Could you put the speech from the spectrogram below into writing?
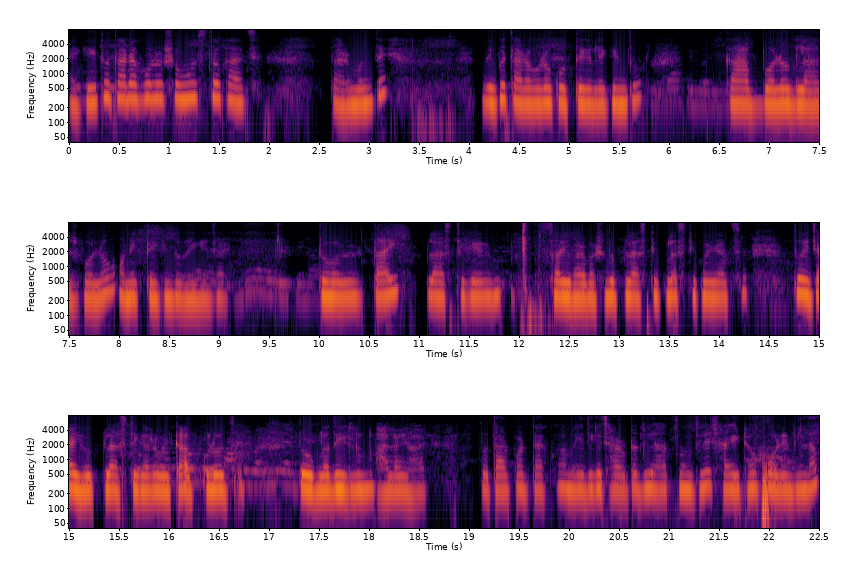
একেই তো তাড়াহুড়ো সমস্ত কাজ। তার মধ্যে দেখবে তাড়াহুড়ো করতে গেলে কিন্তু কাপ বলো, গ্লাস বলো, অনেকটাই কিন্তু ভেঙে যায়। তো তাই প্লাস্টিকের সরি বারবার শুধু প্লাস্টিক প্লাস্টিক হয়ে যাচ্ছে। তো যাই হোক, প্লাস্টিক আর ওই কাপগুলো তো ওগুলো দিয়ে ভালোই হয়। তো তারপর দেখো আমি এদিকে ঝাড়ুটা দিয়ে হাত মুখ ধুয়ে শাড়িটাও পরে নিলাম।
